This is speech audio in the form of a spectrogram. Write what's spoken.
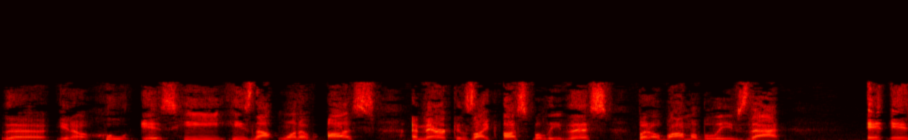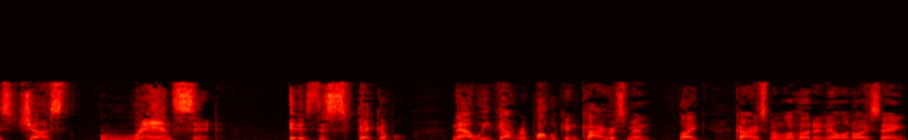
the, you know, who is he? He's not one of us. Americans like us believe this, but Obama believes that. It is just rancid. It is despicable. Now, we've got Republican congressmen like Congressman LaHood in Illinois saying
